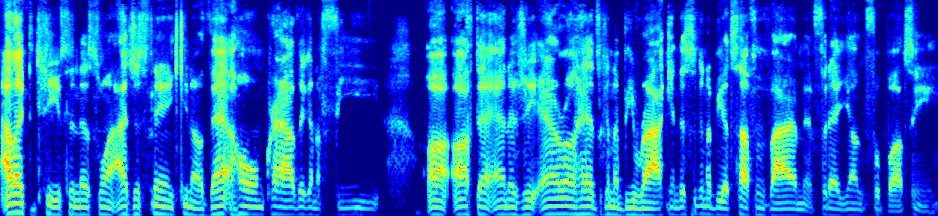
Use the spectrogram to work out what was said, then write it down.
I like the Chiefs in this one. I just think, you know, that home crowd, they're to feed uh, off that energy. Arrowhead's to be rocking. This is to be a tough environment for that young football team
